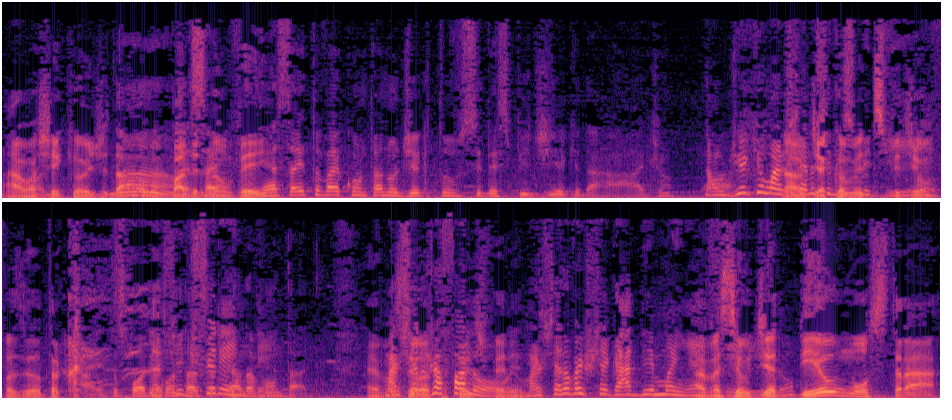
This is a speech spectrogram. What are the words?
Ah, eu achei que hoje dava, o padre aí- não veio. Essa aí tu vai contar no dia que tu se despedir aqui da rádio. Não, o dia que o Não, Marcelo o dia se que eu me despedir, despedi eu vou fazer outra coisa. Aí tu pode contar essa piada à vontade. É, vai ser Marcelo já falou. diferente. O Marcelo vai chegar de manhã. Aí vai ser o dia de eu mostrar.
